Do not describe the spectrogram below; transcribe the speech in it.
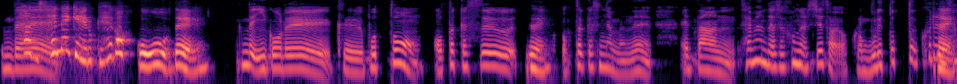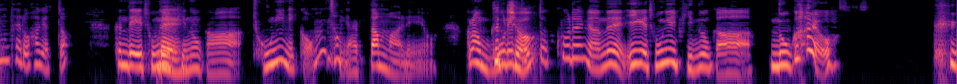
근데 한 세네 개 이렇게 해갖고 네, 근데 이거를 그 보통 어떻게 쓰 네, 어떻게 쓰냐면은 일단 세면대에서 손을 씻어요. 그럼 물이 뚝뚝 흐르는 네. 상태로 하겠죠? 근데 이 종이 네. 비누가 종이니까 엄청 얇단 말이에요. 그럼 물이 그쵸? 뚝뚝 흐르면은 이게 종이 비누가 녹아요. 그,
